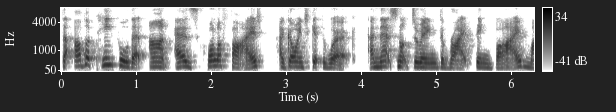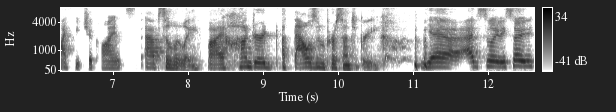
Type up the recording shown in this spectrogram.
the other people that aren't as qualified are going to get the work. And that's not doing the right thing by my future clients. Absolutely. By a hundred a thousand percent agree. Yeah absolutely. So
